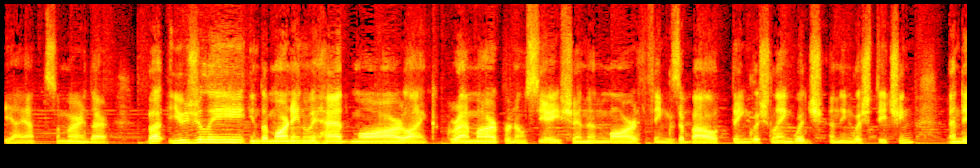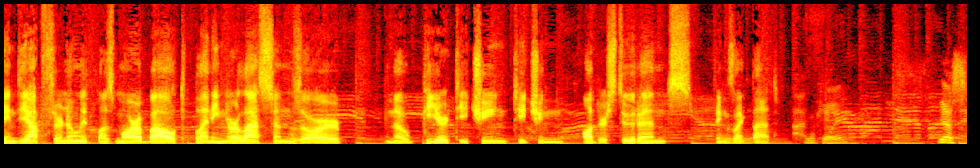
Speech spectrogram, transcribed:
Yeah, yeah, somewhere in there. But usually in the morning we had more like grammar, pronunciation, and more things about the English language and English teaching. And in the afternoon it was more about planning your lessons or, you know, peer teaching, teaching other students, things like that. Okay. Yes.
